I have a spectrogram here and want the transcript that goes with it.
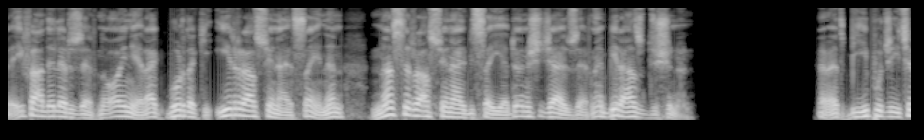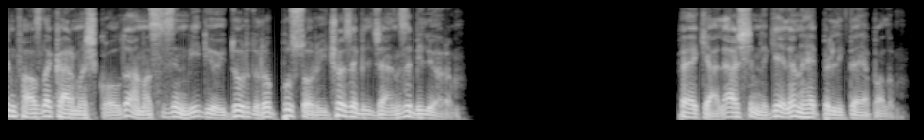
Ve ifadeler üzerinde oynayarak buradaki irrasyonel sayının nasıl rasyonel bir sayıya dönüşeceği üzerine biraz düşünün. Evet, bir ipucu için fazla karmaşık oldu ama sizin videoyu durdurup bu soruyu çözebileceğinizi biliyorum. Pekala, şimdi gelin hep birlikte yapalım.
